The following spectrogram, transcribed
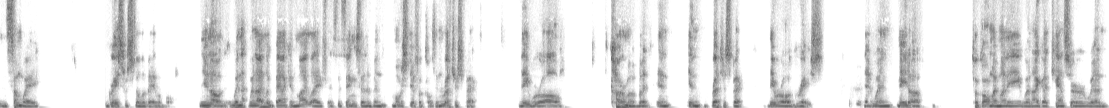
in some way, grace was still available. You know, when when I look back in my life at the things that have been most difficult, in retrospect, they were all karma, but in in retrospect, they were all grace. That when Madoff took all my money, when I got cancer, when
